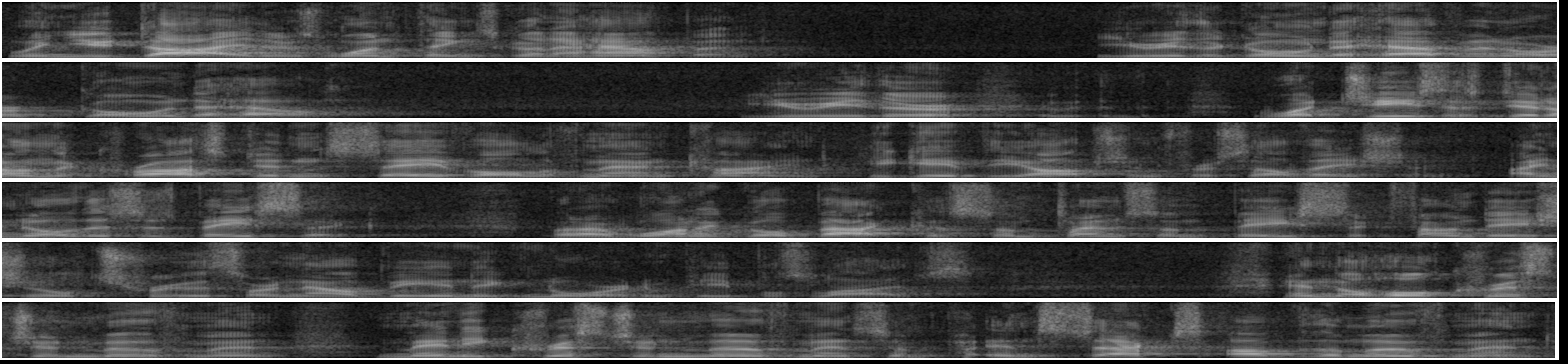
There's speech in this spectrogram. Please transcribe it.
When you die, there's one thing's going to happen. You're either going to heaven or going to hell. You either, what Jesus did on the cross didn't save all of mankind. He gave the option for salvation. I know this is basic, but I want to go back because sometimes some basic foundational truths are now being ignored in people's lives. And the whole Christian movement, many Christian movements and, and sects of the movement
